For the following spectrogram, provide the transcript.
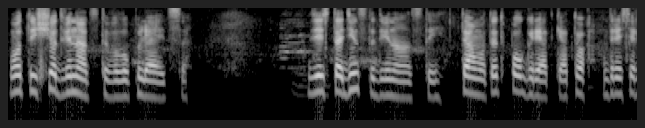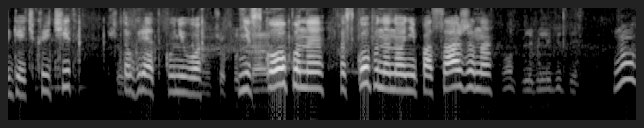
вот еще 12 вылупляется. Здесь 11-12. Там вот это полгрядки. А то Андрей Сергеевич кричит, что грядка у него не вскопана, вскопана, но не посажена. Вот для лебеды. Ну,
